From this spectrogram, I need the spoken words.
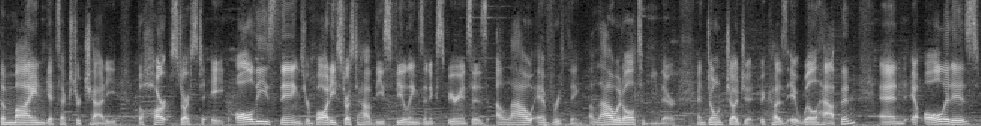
The mind gets extra chatty. The heart starts to ache. All these things, your body starts to have these feelings and experiences. Allow everything, allow it all to be there. And don't judge it because it will happen. And it, all it is,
